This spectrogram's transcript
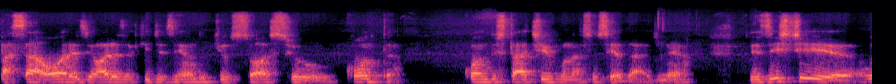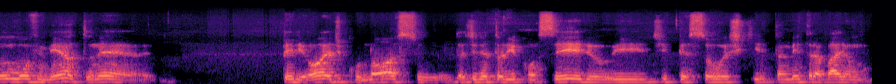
passar horas e horas aqui dizendo que o sócio conta quando está ativo na sociedade, né? Existe um movimento, né, periódico nosso, da diretoria e conselho e de pessoas que também trabalham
